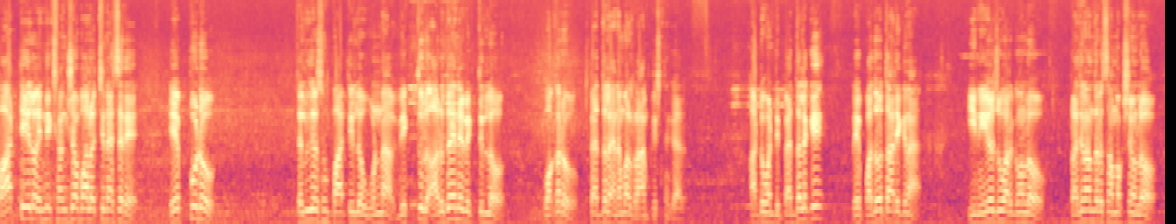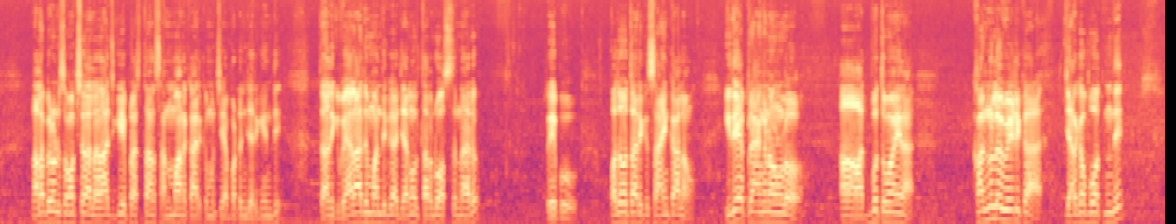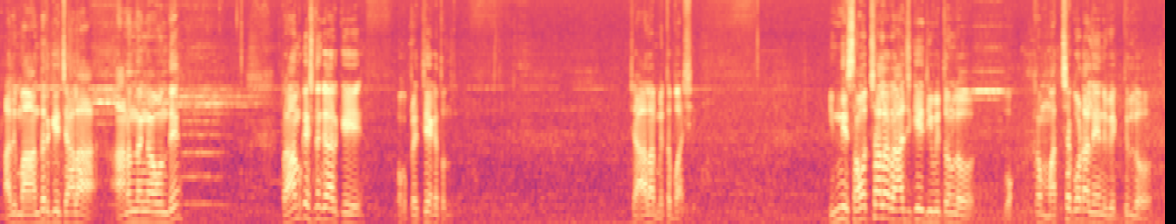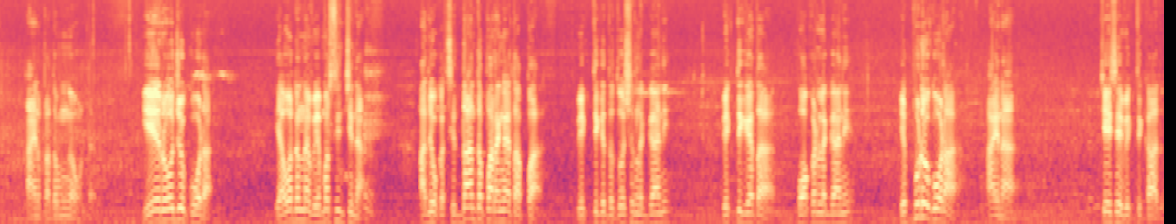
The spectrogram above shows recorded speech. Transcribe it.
పార్టీలో ఎన్ని సంక్షోభాలు వచ్చినా సరే ఎప్పుడు తెలుగుదేశం పార్టీలో ఉన్న వ్యక్తులు అరుదైన వ్యక్తుల్లో ఒకరు పెద్దల యనమల రామకృష్ణ గారు. అటువంటి పెద్దలకి రేపు పదో తారీఖున ఈ నియోజకవర్గంలో ప్రజలందరి సమక్షంలో నలభై రెండు సంవత్సరాల రాజకీయ ప్రస్థాన సన్మాన కార్యక్రమం చేపట్టడం జరిగింది. దానికి వేలాది మందిగా జనాలు తరలి వస్తున్నారు. రేపు పదో తారీఖు సాయంకాలం ఇదే ప్రాంగణంలో ఆ అద్భుతమైన కన్నుల వేడుక జరగబోతుంది. అది మా అందరికీ చాలా ఆనందంగా ఉంది. రామకృష్ణ గారికి ఒక ప్రత్యేకత ఉంది. చాలా మితభాషి ఇన్ని సంవత్సరాల రాజకీయ జీవితంలో ఒక్క మచ్చ కూడా లేని వ్యక్తుల్లో ఆయన ప్రథమంగా ఉంటారు. ఏ రోజు కూడా ఎవరినన్నా విమర్శించినా అది ఒక సిద్ధాంతపరంగా తప్ప వ్యక్తిగత దోషణలకు కానీ వ్యక్తిగత పోకడలకు కానీ ఎప్పుడూ కూడా ఆయన చేసే వ్యక్తి కాదు.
